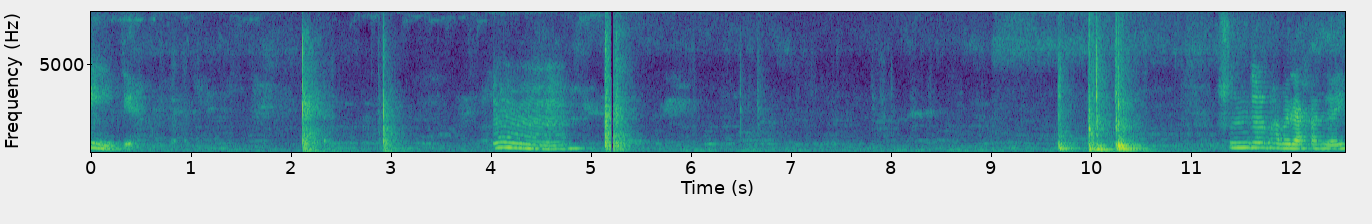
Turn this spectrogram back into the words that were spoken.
এই যে সুন্দরভাবে রাখা যায়।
